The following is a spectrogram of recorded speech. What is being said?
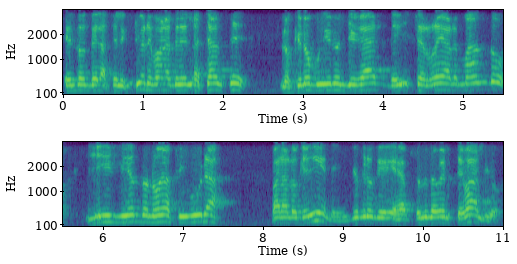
en donde las selecciones van a tener la chance, los que no pudieron llegar, de irse rearmando y ir viendo nuevas figuras para lo que viene. Yo creo que es absolutamente válido.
